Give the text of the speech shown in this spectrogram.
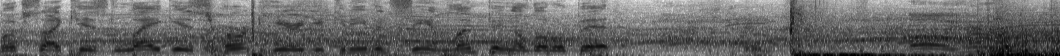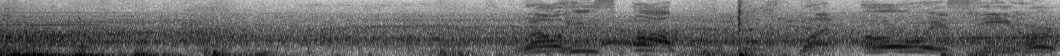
Looks like his leg is hurt here. You can even see him limping a little bit. Oh, he hurt. Well, he's up, but oh, is he hurt.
